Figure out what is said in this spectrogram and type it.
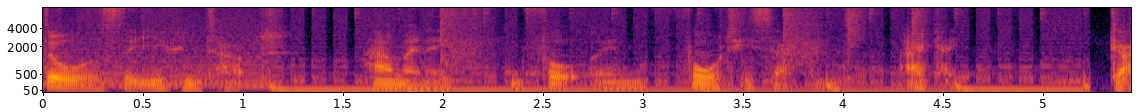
doors that you can touch. How many in, in 40 seconds? Okay, go.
